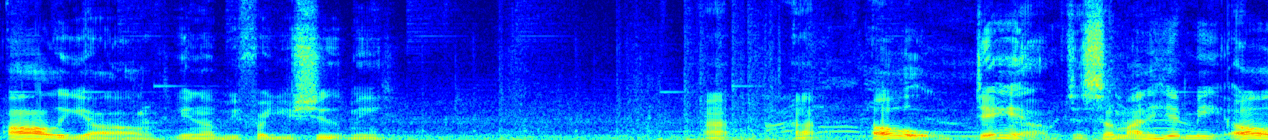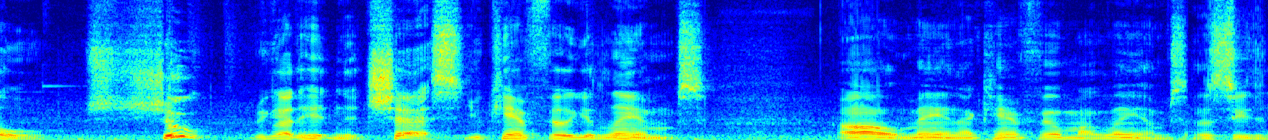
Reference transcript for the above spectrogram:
All of y'all, you know, before you shoot me. Uh, uh, oh, damn. Did somebody hit me? Oh, shoot. We got hit in the chest. You can't feel your limbs. Oh man, I can't feel my limbs. Let's see the,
